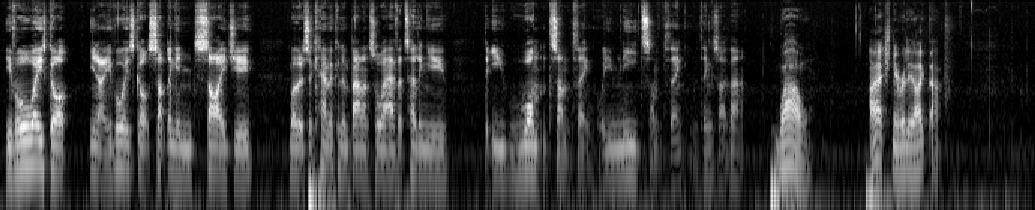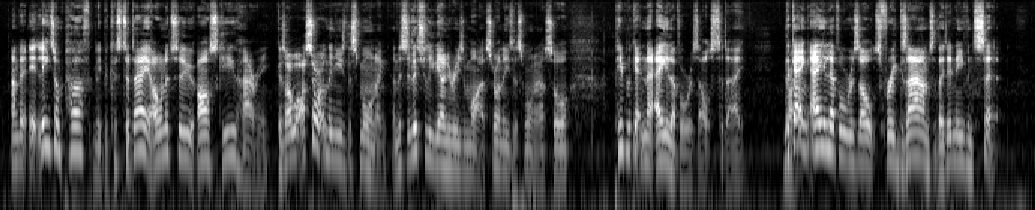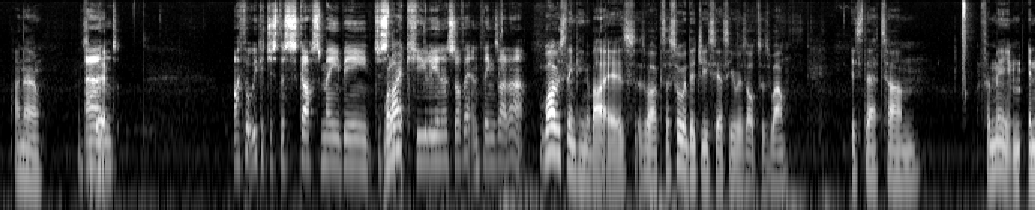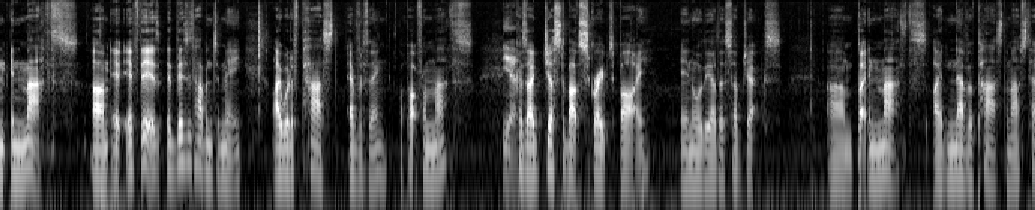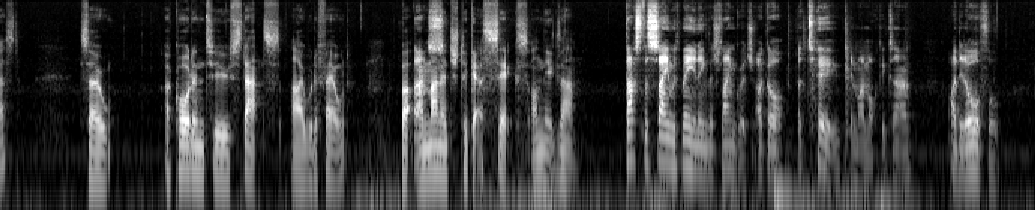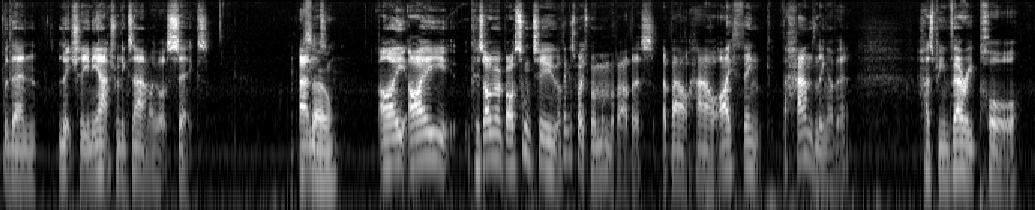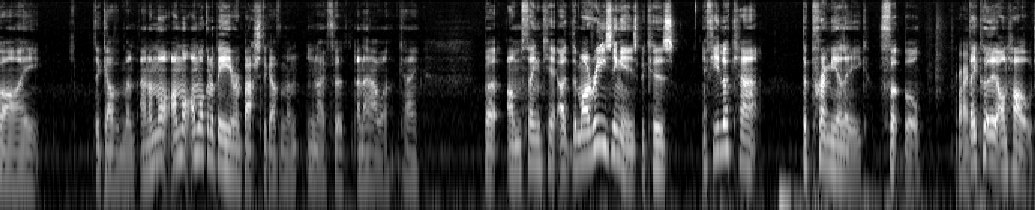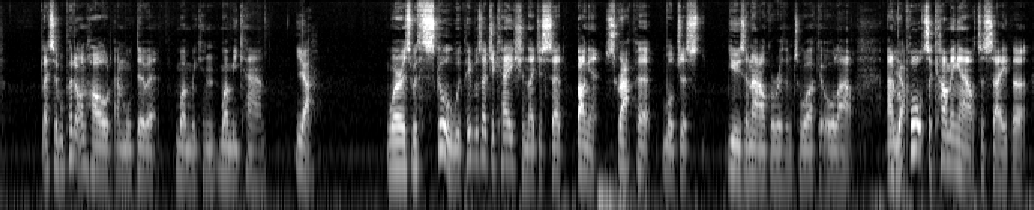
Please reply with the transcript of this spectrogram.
you've always got you know you've always got something inside you, whether it's a chemical imbalance or whatever, telling you that you want something or you need something and things like that. wow i actually really like that And it, it leads on perfectly because today I wanted to ask you, Harry, because I, I saw it on the news this morning, and this is literally the only reason why I saw it on the news this morning. I saw people getting their A level results today. They're Right. getting A level results for exams that they didn't even sit. i know it's and bit I thought we could just discuss maybe just Well, the I- peculiarness of it and things like that. what i was thinking about is as well because i saw the gcse results as well is that um for me in in maths um if, if this if this had happened to me i would have passed everything apart from maths Yeah. because I just about scraped by in all the other subjects. Um, but in maths, I'd never passed the maths test. So, according to stats, I would have failed. But I managed to get a six on the exam. That's the same with me in English language. I got a two in my mock exam. I did awful. But then, literally, in the actual exam, I got a six. And so, I, I, because I remember I was talking to, I think I spoke to my mum about this, about how I think the handling of it has been very poor by the government. And I'm not, I'm not, I'm not going to be here and bash the government, you know, for an hour, okay? But I'm thinking, uh, the, my reasoning is because if you look at the Premier League football, right. they put it on hold. They said we'll put it on hold and we'll do it when we can, when we can. yeah. Whereas with school, with people's education, they just said, bung it, scrap it, we'll just use an algorithm to work it all out. And Yeah. reports are coming out to say that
